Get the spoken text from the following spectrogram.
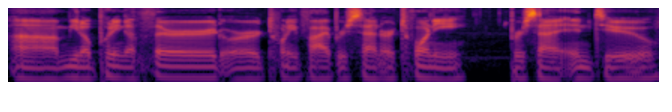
um, you know, putting a third or 25 percent or 20 percent into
